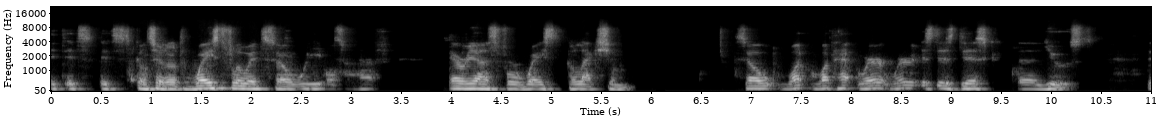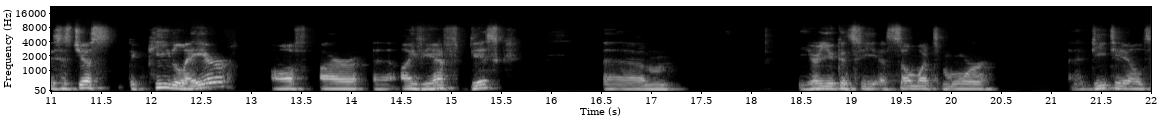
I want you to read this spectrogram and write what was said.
it, it's it's considered waste fluid. So we also have areas for waste collection. So what what where where is this disk uh, used? This is just the key layer of our uh, IVF disk. Um, here you can see a somewhat more uh, detailed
